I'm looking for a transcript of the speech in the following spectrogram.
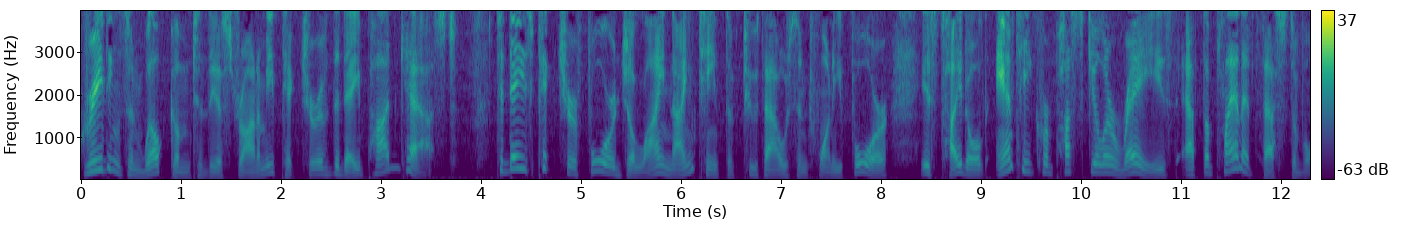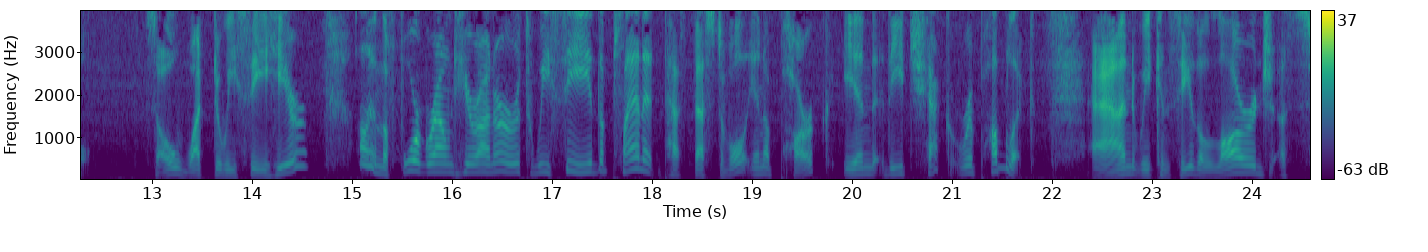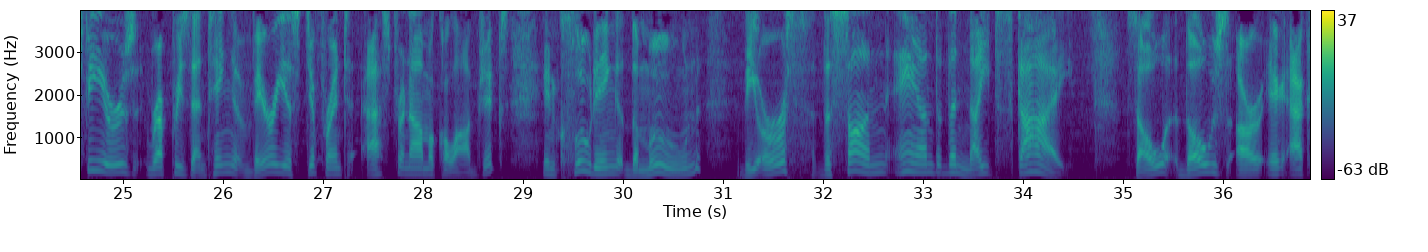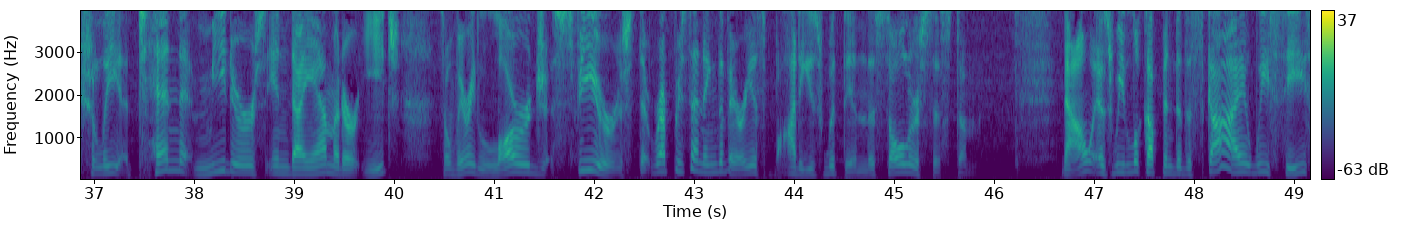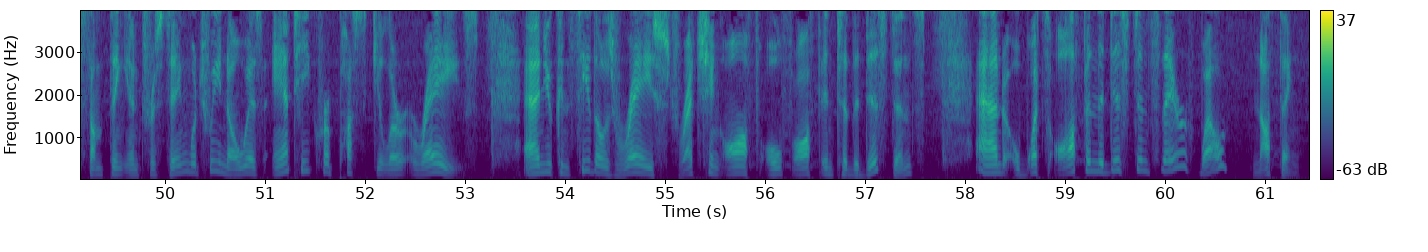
Greetings and welcome to the astronomy picture of the day podcast. Today's picture for July 19th of 2024 is titled anti-crepuscular rays at the planet festival. So what do we see here? Well, in the foreground here on Earth, we see the Planet Festival in a park in the Czech Republic. And we can see the large uh, spheres representing various different astronomical objects, including the moon, the earth, the sun, and the night sky. So those are actually 10 meters in diameter each. So very large spheres that representing the various bodies within the solar system. Now, as we look up into the sky, we see something interesting, which we know as anti-crepuscular rays. And you can see those rays stretching off, off, off into the distance. And what's off in the distance there? Well, nothing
